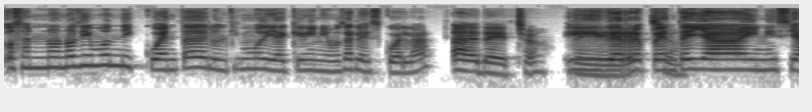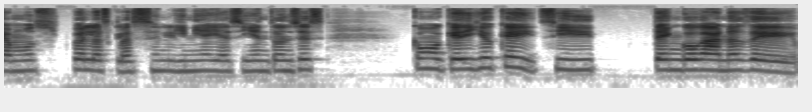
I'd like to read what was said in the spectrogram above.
o sea, no nos dimos ni cuenta del último día que vinimos a la escuela. Ah, de hecho. Y de, repente ya iniciamos pues las clases en línea y así, entonces como que dije, ok, sí tengo ganas de,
